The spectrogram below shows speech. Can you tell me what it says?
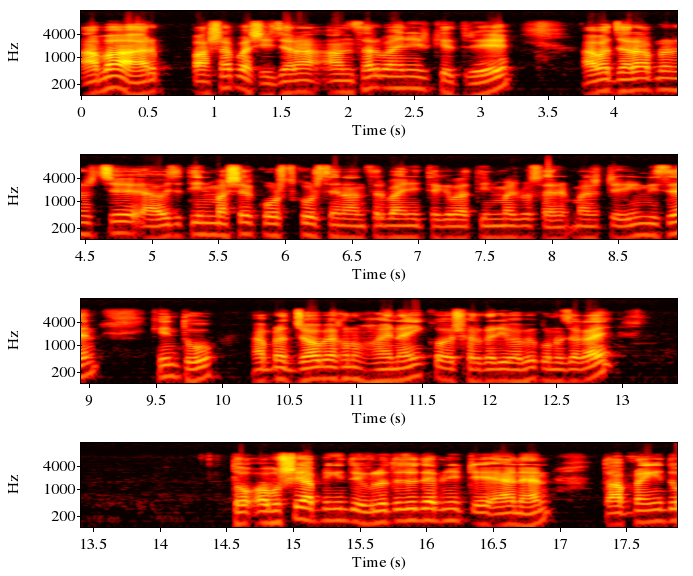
আবার পাশাপাশি যারা আনসার বাহিনীর ক্ষেত্রে, আবার যারা আপনার হচ্ছে ওই যে তিন মাসের কোর্স করছেন আনসার বাহিনীর থেকে বা তিন মাস বা ছয় মাসের ট্রেনিং নিছেন, কিন্তু আপনার জব এখনও হয় নাই সরকারিভাবে কোনো জায়গায়। তো অবশ্যই আপনি কিন্তু এগুলোতে যদি আপনি নেন, তো আপনাকে কিন্তু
